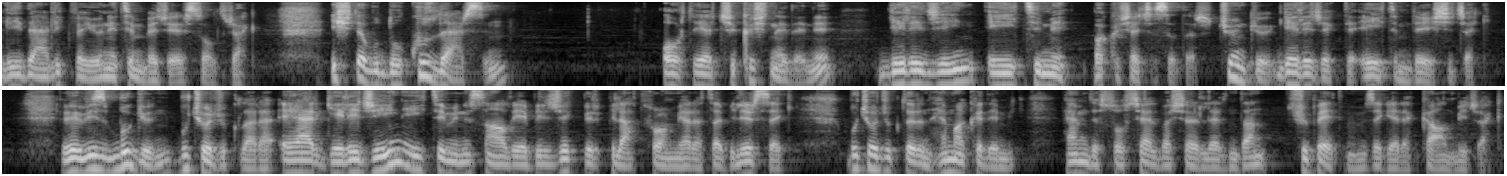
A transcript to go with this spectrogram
liderlik ve yönetim becerisi olacak. İşte bu 9 dersin ortaya çıkış nedeni geleceğin eğitimi bakış açısıdır. Çünkü gelecekte eğitim değişecek. Ve biz bugün bu çocuklara eğer geleceğin eğitimini sağlayabilecek bir platform yaratabilirsek, bu çocukların hem akademik hem de sosyal başarılarından şüphe etmemize gerek kalmayacak.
